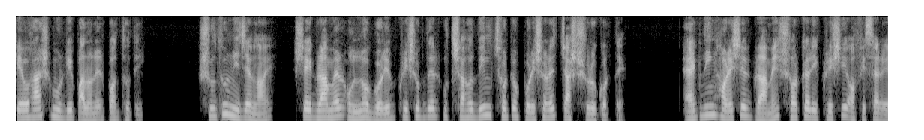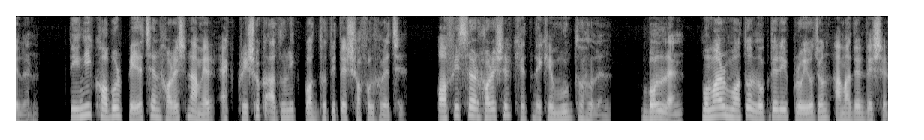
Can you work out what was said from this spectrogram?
কেউ হাঁস মুরগি পালনের পদ্ধতি। শুধু নিজে নয়, সে গ্রামের অন্য গরিব কৃষকদের উৎসাহ দিন ছোট পরিসরে চাষ শুরু করতে। একদিন হরেশের গ্রামে সরকারি কৃষি অফিসার এলেন। তিনি খবর পেয়েছেন হরেশ নামের এক কৃষক আধুনিক পদ্ধতিতে সফল হয়েছে। অফিসার হরেশের ক্ষেত দেখে মুগ্ধ হলেন। বললেন, তোমার মতো লোকদেরই প্রয়োজন আমাদের দেশের।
